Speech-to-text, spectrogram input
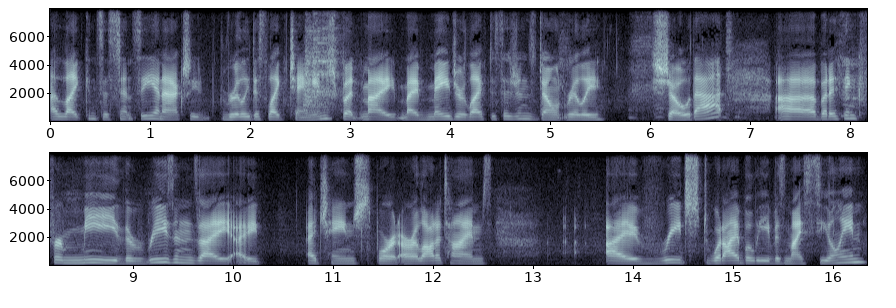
I like consistency and I actually really dislike change, but my my major life decisions don't really show that. Uh, but I think for me, the reasons I I I sport are a lot of times I've reached what I believe is my ceiling,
